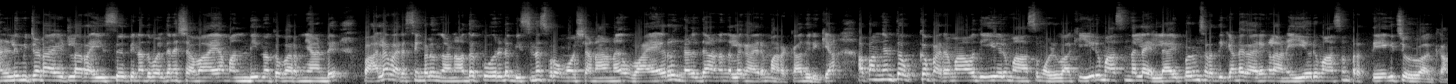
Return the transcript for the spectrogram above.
അൺലിമിറ്റഡ് ആയിട്ടുള്ള റൈസ് പിന്നെ അതുപോലെ തന്നെ ഷവായ മന്തി എന്നൊക്കെ പറഞ്ഞാണ്ട് പല പരസ്യങ്ങളും കാണാം. അതൊക്കെ അവരുടെ ബിസിനസ് പ്രൊമോഷൻ ആണ്. വയറ് നിങ്ങളുടെയാണെന്നുള്ള കാര്യം മറക്കാതിരിക്കുക. അപ്പൊ അങ്ങനത്തെ ഒക്കെ പരമാവധി ഈ ഒരു മാസം ഒഴിവാക്കി. ഈ ഒരു മാസം നല്ല എല്ലായ്പ്പോഴും ശ്രദ്ധിക്കേണ്ട കാര്യങ്ങളാണ്. ഈ ഒരു മാസം പ്രത്യേകിച്ച് ഒഴിവാക്കുക.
